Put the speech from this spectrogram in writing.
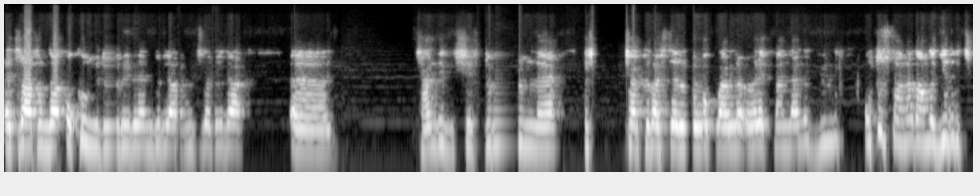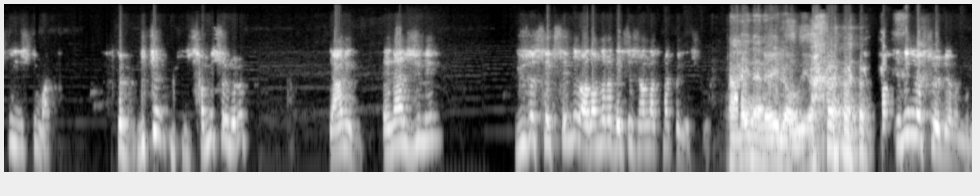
etrafımda okul müdürüyle, müdür yardımcılarıyla, e, kendi şefürümle, iş arkadaşlarıyla, oklarla, öğretmenlerle günlük 30 tane adamla girdi çıktı ilişkim var. Ve bütün, samimi söylüyorum, yani enerjimin %80'ini adamlara Beşiktaş anlatmakla geçiyor. Aynen öyle oluyor. Bak eminle söylüyorum bunu.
